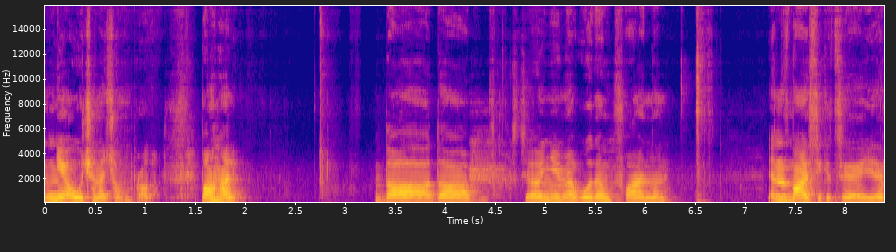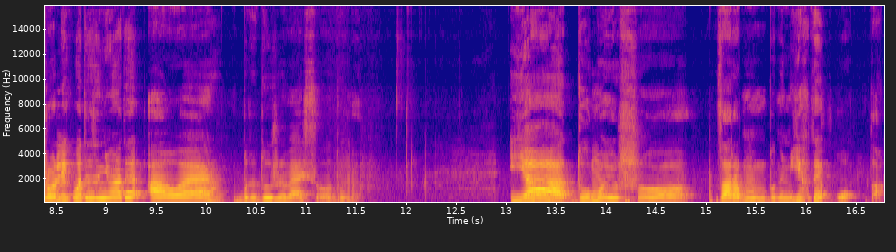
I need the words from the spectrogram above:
Ні, лучше на цьому, правда. Погнали. Да, да. Сьогодні ми будемо файно. Я не знаю, скільки цей ролик буде займати, але буде дуже весело, думаю. Я думаю, що зараз ми будемо їхати. О, да.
